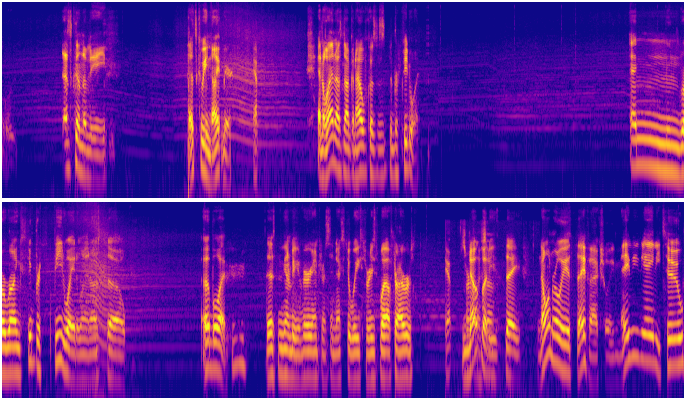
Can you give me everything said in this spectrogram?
lord. That's gonna be. That's gonna be nightmare. Yep. And Atlanta's not gonna help because it's the speedway. And we're running super speedway at Atlanta, so. Oh boy, this is gonna be very interesting next two weeks for these playoff drivers. Yep. certainly so. Nobody's safe. No one really is safe, actually. Maybe the 82,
